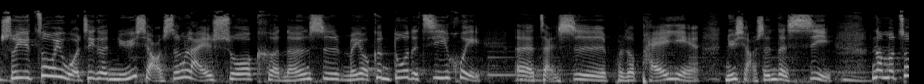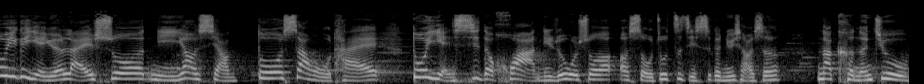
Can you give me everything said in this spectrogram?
所以作为我这个女小生来说，可能是没有更多的机会，呃，展示或者说排演女小生的戏。那么作为一个演员来说，你要想多上舞台、多演戏的话，你如果说呃守住自己是个女小生。那可能就。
